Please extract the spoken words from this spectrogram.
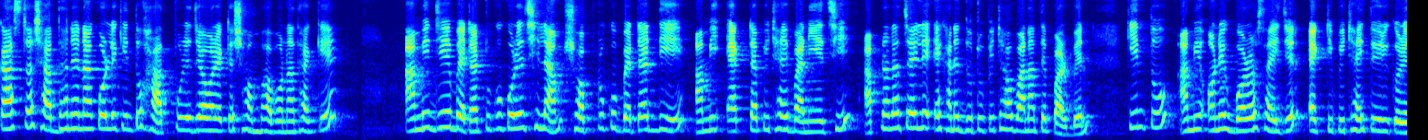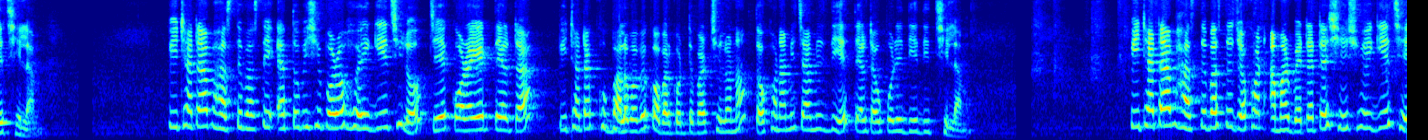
কাজটা সাবধানে না করলে কিন্তু হাত পুড়ে যাওয়ার একটা সম্ভাবনা থাকে। আমি যে ব্যাটারটুকু করেছিলাম, সবটুকু ব্যাটার দিয়ে আমি একটা পিঠাই বানিয়েছি। আপনারা চাইলে এখানে দুটো পিঠাও বানাতে পারবেন। কিন্তু আমি অনেক বড় সাইজের একটি পিঠাই তৈরি করেছিলাম। পিঠাটা ভাজতে ভাজতে এত বেশি বড় হয়ে গিয়েছিল যে কড়াইয়ের তেলটা পিঠাটা খুব ভালোভাবে কভার করতে পারছিল না। তখন আমি চামিচ দিয়ে তেলটা উপরে দিয়ে দিচ্ছিলাম। পিঠাটা ভাজতে ভাজতে যখন আমার ব্যাটারটা শেষ হয়ে গিয়েছে,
